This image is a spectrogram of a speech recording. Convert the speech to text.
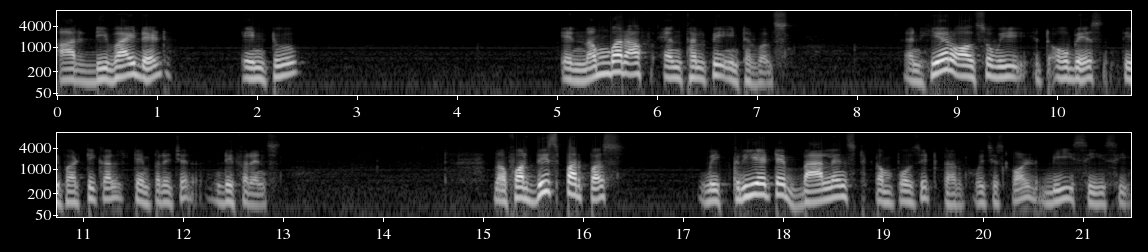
are divided into a number of enthalpy intervals and here also we it obeys the vertical temperature difference. Now, for this purpose we create a balanced composite curve which is called BCC.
